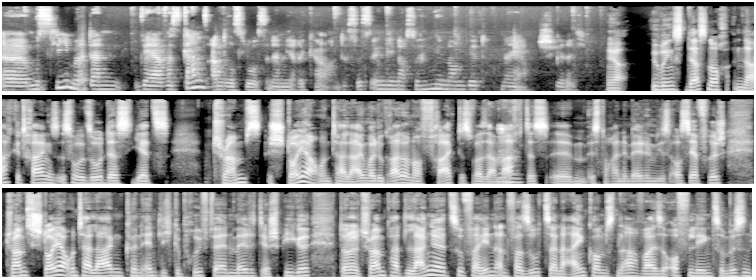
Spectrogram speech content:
äh, Muslime, dann wäre was ganz anderes los in Amerika. Und dass das irgendwie noch so hingenommen wird, naja, schwierig. Ja, Übrigens, das noch nachgetragen. Es ist wohl so, dass jetzt Trumps Steuerunterlagen, weil du gerade noch fragtest, was er mhm. macht, das ähm, ist noch eine Meldung, die ist auch sehr frisch. Trumps Steuerunterlagen können endlich geprüft werden, meldet der Spiegel. Donald Trump hat lange zu verhindern versucht, seine Einkommensnachweise offenlegen zu müssen.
